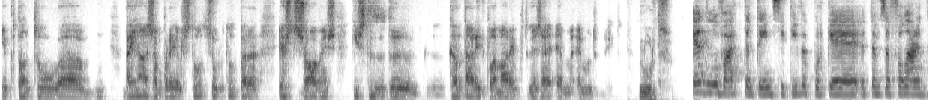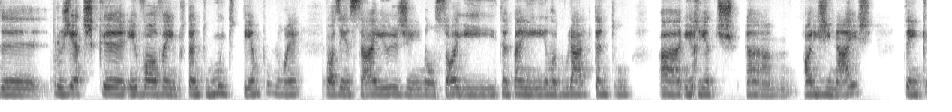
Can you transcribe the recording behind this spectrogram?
e, portanto, uh, bem-ajam para eles todos, sobretudo para estes jovens, que isto de, de cantar e declamar em português é, é, é, muito bonito. Lourdes. É de louvar, portanto, a iniciativa, porque estamos a falar de projetos que envolvem, portanto, muito tempo, não é? Após ensaios e não só, e também elaborar, portanto, uh, enredos um, originais. Tem que,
